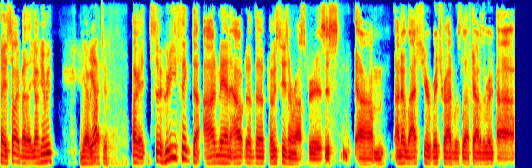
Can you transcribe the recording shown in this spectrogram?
Hey, sorry about that. Y'all hear me? Yeah, we yep. got you. Okay, so who do you think the odd man out of the postseason roster is? Is um, I know last year Rich Rod was left out of the uh,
